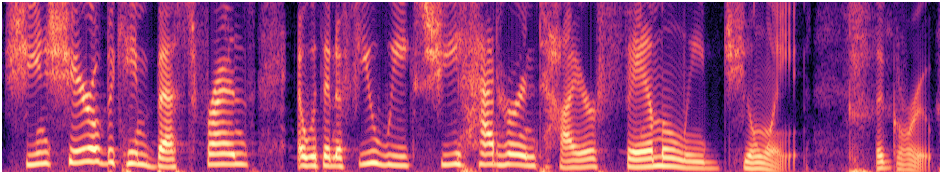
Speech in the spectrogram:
She and Cheryl became best friends, and within a few weeks, she had her entire family join the group.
